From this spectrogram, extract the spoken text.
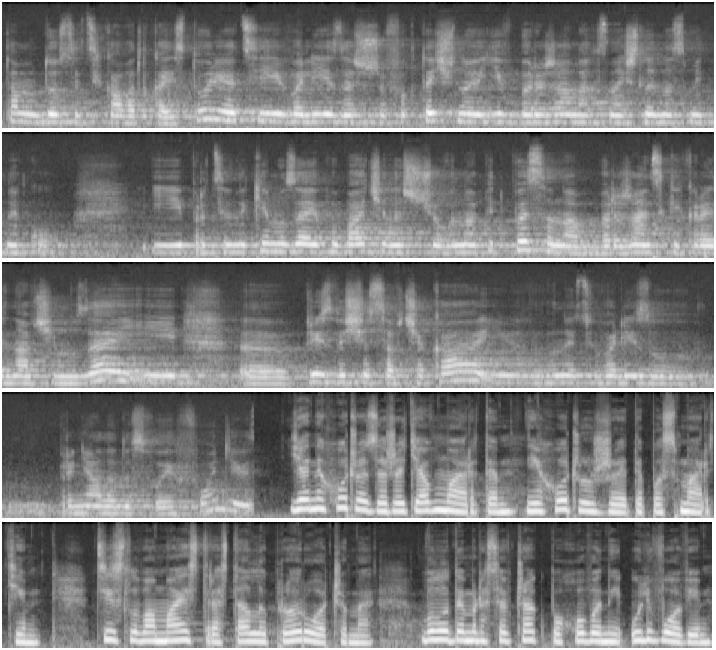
Там досить цікава така історія цієї валізи, що фактично її в Бережанах знайшли на смітнику. І працівники музею побачили, що вона підписана в Бережанський краєзнавчий музей і е, прізвище Савчака, і вони цю валізу прийняли до своїх фондів. Я не хочу за життя вмерти, я хочу жити по смерті. Ці слова майстра стали пророчими. Володимир Савчак похований у Львові,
